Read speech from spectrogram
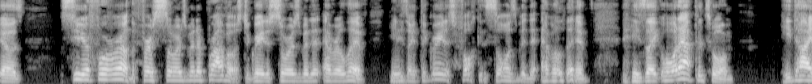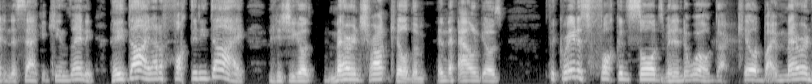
goes, "Syrio Forel, the first swordsman of Braavos, the greatest swordsman that ever lived." And he's like, "The greatest fucking swordsman that ever lived." And he's like, "Well, what happened to him?" He died in the sack of King's Landing. He died. How the fuck did he die? And she goes, Meryn Trant killed him. And the hound goes, the greatest fucking swordsman in the world got killed by Meryn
